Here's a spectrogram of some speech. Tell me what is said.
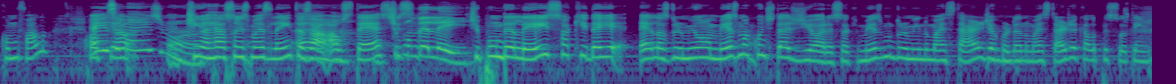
como fala? Qual É isso a- mesmo. é, tinha reações mais lentas É. aos testes. Tipo um delay. Tipo um delay, só que daí elas dormiam a mesma quantidade de horas. Só que mesmo dormindo mais tarde, acordando mais tarde, aquela pessoa tem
